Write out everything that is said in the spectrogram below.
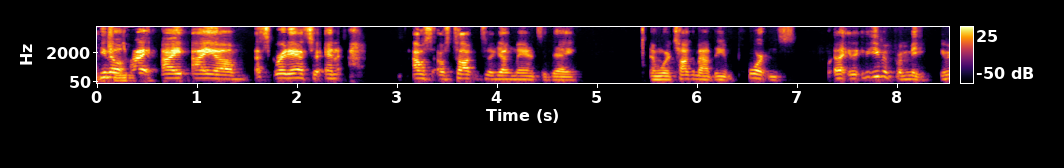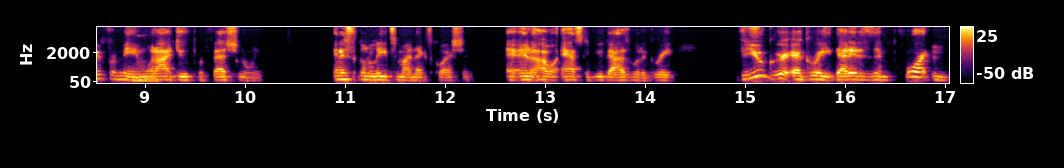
You know, I, I, I, um, that's a great answer. And I was, I was talking to a young man today, and we're talking about the importance, like, even for me, even for me, and what I do professionally. And it's going to lead to my next question. And, and I will ask if you guys would agree. Do you agree, agree that it is important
